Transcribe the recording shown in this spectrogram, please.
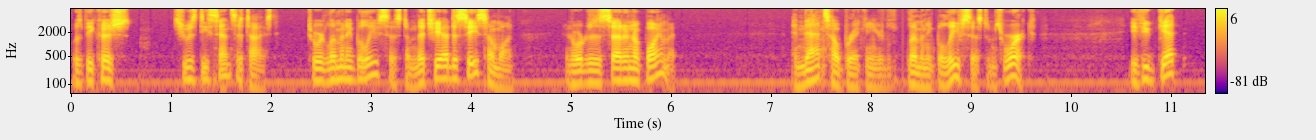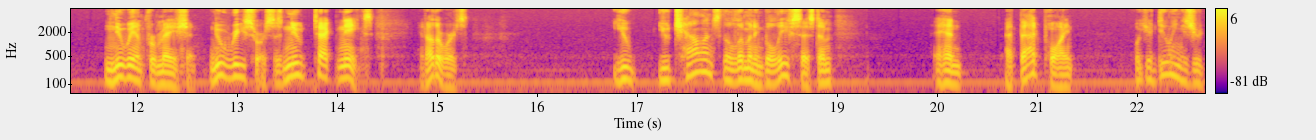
was because she was desensitized to her limiting belief system that she had to see someone in order to set an appointment. And that's how breaking your limiting belief systems work. If you get new information, new resources, new techniques, in other words, you you challenge the limiting belief system and at that point what you're doing is you're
